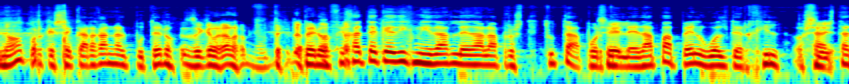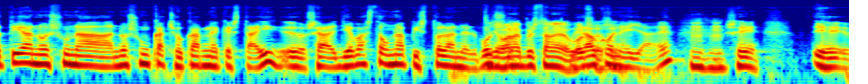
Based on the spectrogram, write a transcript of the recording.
¿no? Porque se cargan al putero. Se cargan al putero. Pero fíjate qué dignidad le da a la prostituta, porque Sí. le da papel Walter Hill. O sea, Sí. esta tía no es, una, no es un cacho carne que está ahí. O sea, lleva hasta una pistola en el bolso. Lleva una pistola en el Cuidado bolso, con sí. ella, ¿eh? Ujú. Sí. Eh,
